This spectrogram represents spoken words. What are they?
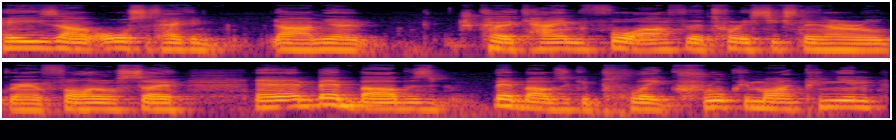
He's um, also taken um, you know cocaine before after the 2016 NRL Grand Final. So and, and Ben Barba's Ben Barba's a complete crook in my opinion.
